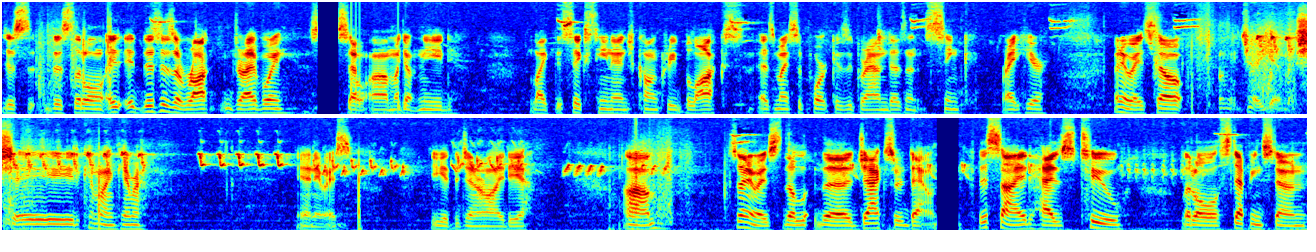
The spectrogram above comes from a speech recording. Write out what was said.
just this little it, it, this is a rock driveway so um, I don't need like the 16 inch concrete blocks as my support because the ground doesn't sink right here. Anyway so let me try to get in the shade. Come on camera. Anyways you get the general idea. Um, so anyways the the jacks are down. This side has two little stepping stone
